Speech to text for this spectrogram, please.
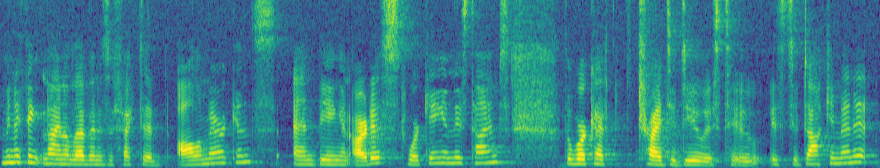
I mean, I think 9 11 has affected all Americans, and being an artist working in these times, the work I've tried to do is to, is to document it,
